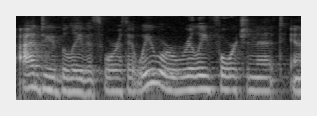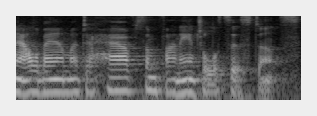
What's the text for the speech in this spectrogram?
I do believe it's worth it. We were really fortunate in Alabama to have some financial assistance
